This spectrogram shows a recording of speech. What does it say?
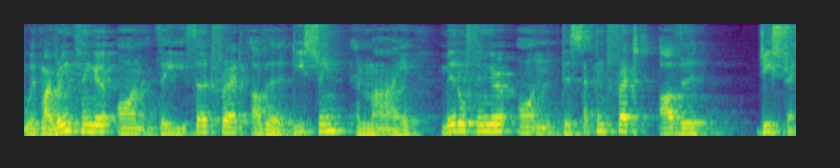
with my ring finger on the third fret of the D string and my middle finger on the second fret of the G string.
